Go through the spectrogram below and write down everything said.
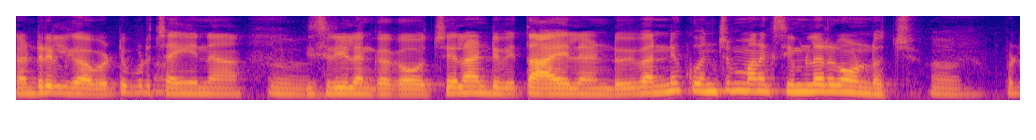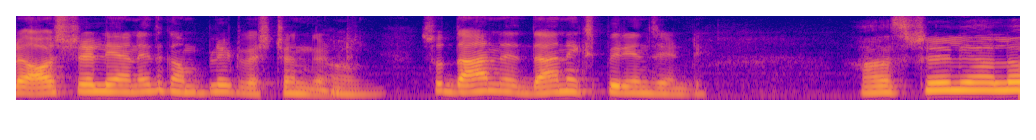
కంట్రీలు కాబట్టి ఇప్పుడు చైనా శ్రీలంక కావచ్చు ఇలాంటివి థాయిలాండ్ ఇవన్నీ కొంచెం మనకి సిమిలర్గా ఉండొచ్చు. బట్ ఆస్ట్రేలియా అనేది కంప్లీట్ వెస్టర్న్ కంట్రీ సో దాని దాని ఎక్స్పీరియన్స్ ఏంటి? ఆస్ట్రేలియాలో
